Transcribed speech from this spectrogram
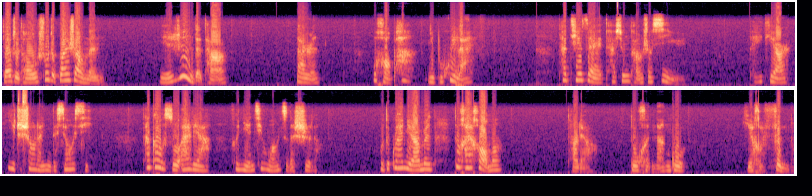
脚趾头说着关上门。您认得他，大人，我好怕你不会来。他贴在他胸膛上细语：“裴蒂尔一直捎来你的消息，他告诉艾利亚和年轻王子的事了。我的乖女儿们都还好吗？他俩都很难过，也很愤怒。”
